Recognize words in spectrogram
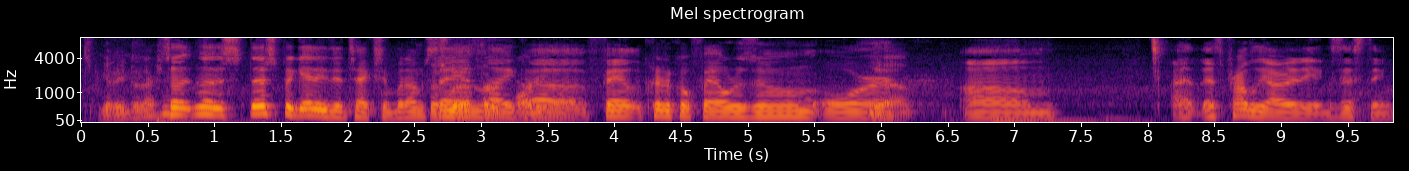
spaghetti detection. So no, there's, there's spaghetti detection, but I'm saying like party, uh, fail critical fail resume or yeah, um, that's probably already existing.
